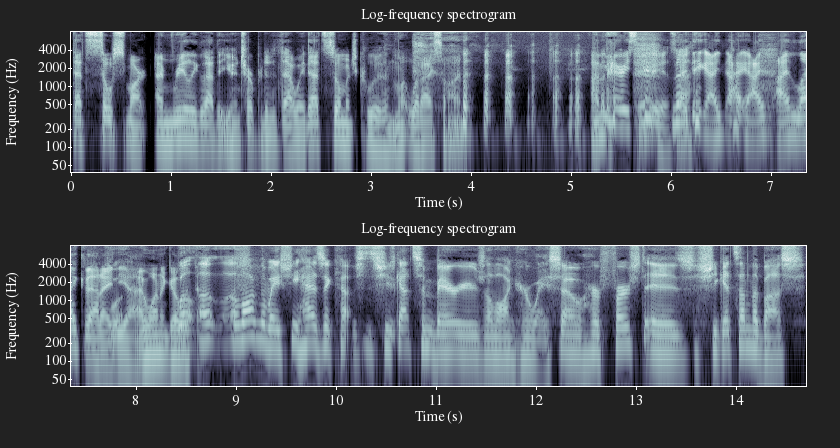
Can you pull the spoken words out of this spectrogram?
That's so smart. I'm really glad that you interpreted it that way. That's so much cooler than what, what I saw in it. I'm very serious. I think I, I, I, I like that idea. I want to go well with that. a- along the way she has a she's got some barriers along her way. So her first is she gets on the bus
